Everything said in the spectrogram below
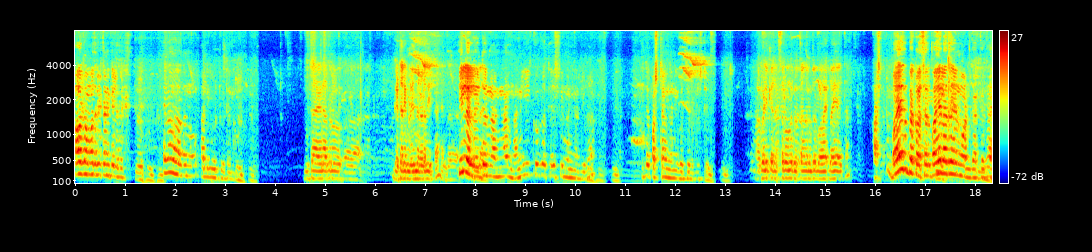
ಅವ್ರು ನಮ್ಮ ಹತ್ರ ರಿಟರ್ನ್ ಕೇಳಿದ್ರು. ಹ್ಮ್, ಹ್ಮ್, ಹ್ಮ್, ಏನೋ ಅದನ್ನು ಅಲ್ಲಿಗೆ ಬಿಟ್ಬಿಟ್ಟೆ ನಾವು. ಹ್ಮ್, ಹ್ಮ್. ಇಂಥ ಏನಾದರೂ ನಡೆದಿತ್ತ? ಎಂತ? ಇಲ್ಲ ಇಲ್ಲ. ಇದು ನನ್- ನನ್- ನನಗೆ ಇದು ಫಸ್ಟ್ ಟೈಮ್ ನನಗೆ ಗೊತ್ತಿರೋದು ಅಷ್ಟೇ. ಆ ಬಳಿಕ ನಕ್ಸಲ್ ಗೊತ್ತಾದ ನಂತರ ಭಯ ಭಯ ಆಯ್ತಾ? ಅಷ್ಟು ಭಯ ಇರ್ಬೇಕಲ್ಲ ಸರ್ ಭಯ ಇಲ್ಲಾದ್ರೆ ಏನು ಮಾಡಬೇಕಾಗ್ತದೆ?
